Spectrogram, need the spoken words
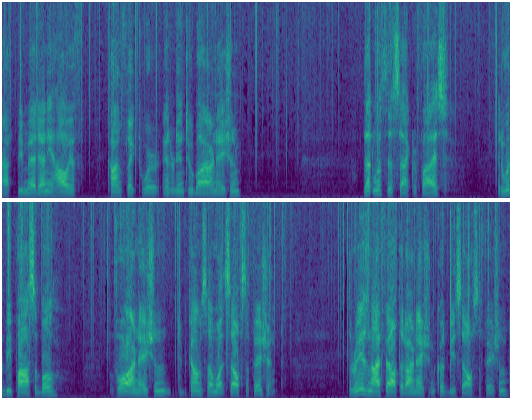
have to be made anyhow if conflict were entered into by our nation, that with this sacrifice it would be possible for our nation to become somewhat self-sufficient. The reason I felt that our nation could be self-sufficient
